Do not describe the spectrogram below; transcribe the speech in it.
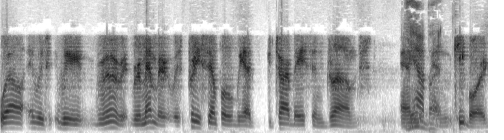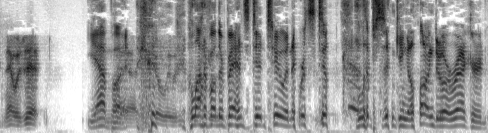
Well, it was we remember remember it was pretty simple. We had guitar, bass, and drums, and Yeah, but- and keyboard, and that was it. Yeah, And, but uh, so was- a lot of other bands did too, and they were still lip syncing along to a record.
